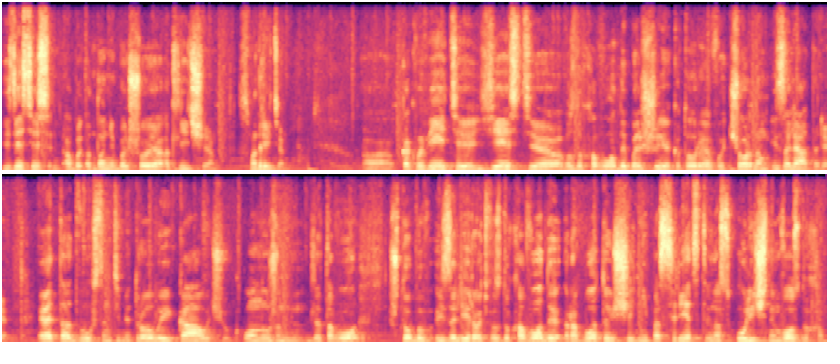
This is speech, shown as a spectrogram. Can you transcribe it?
И здесь есть одно небольшое отличие. Смотрите, как вы видите, есть э, воздуховоды большие, которые в черном изоляторе. Это 2-сантиметровый каучук. Он нужен для того, чтобы изолировать воздуховоды, работающие непосредственно с уличным воздухом.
